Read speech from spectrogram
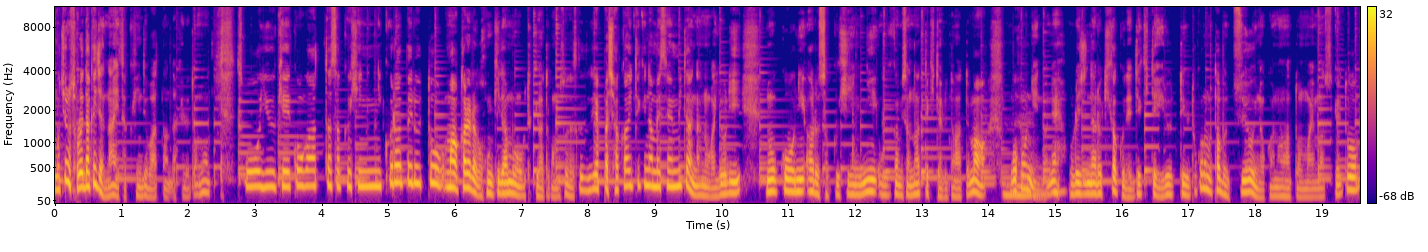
もちろんそれだけじゃない作品ではあったんだけれども、そういう傾向があった作品に比べると、まあ彼らが本気で編む時はとかもそうですけど、やっぱ社会的な目線みたいなのがより濃厚にある作品に荻上さんになってきてるなって、まあご本人のね、オリジナル企画でできているっていうところも多分強いのかなと思いますけど、そ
